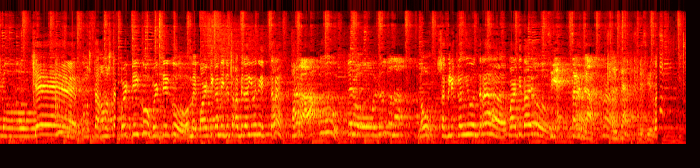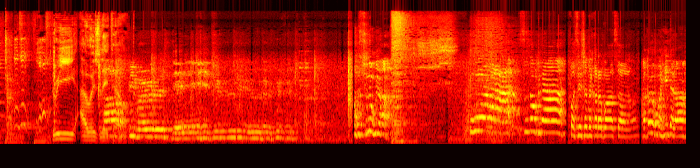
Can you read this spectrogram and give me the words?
Hello! Chef! Kumusta? Kumusta? Birthday ko, birthday ko. Oh, may party kami dyan sa kabilang unit. Tara. Tara ka? Oo. Pero, luto na. No, saglit lang yun. Tara, party tayo. Sige, saglit lang. Saglit lang. Sige. Three hours later. Happy birthday to you. Ah, sunog na! Wow! Sunog na! Pasensya na karabasa. Akala ko mahina lang,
